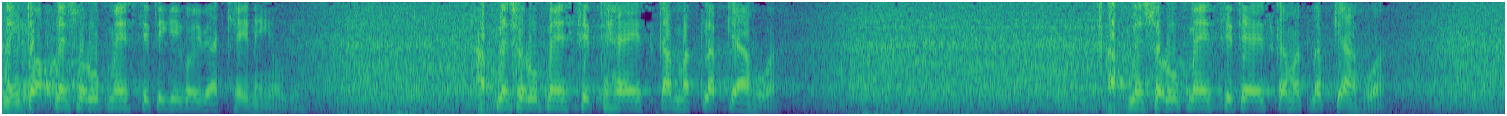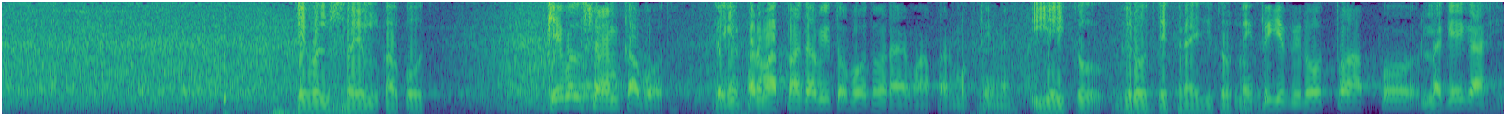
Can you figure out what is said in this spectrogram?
नहीं तो अपने स्वरूप में स्थिति की कोई व्याख्या ही नहीं होगी। अपने स्वरूप में स्थित है इसका मतलब क्या हुआ? अपने स्वरूप में स्थित है इसका मतलब क्या हुआ? केवल स्वयं का बोध। केवल स्वयं का बोध। लेकिन परमात्मा का भी तो बोध हो रहा है वहाँ पर मुक्ति में। यही तो विरोध दिख रहा है जी दोनों नहीं तो ये विरोध तो आपको लगेगा ही।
